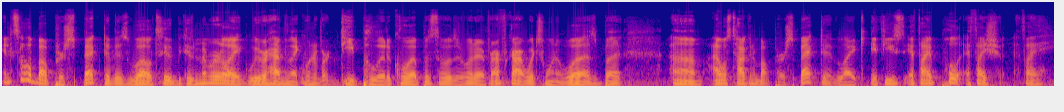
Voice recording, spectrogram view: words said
And it's all about perspective as well too, because remember, like we were having like one of our deep political episodes or whatever. I forgot which one it was, but um, I was talking about perspective. Like if you, if I pull, if I, if I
